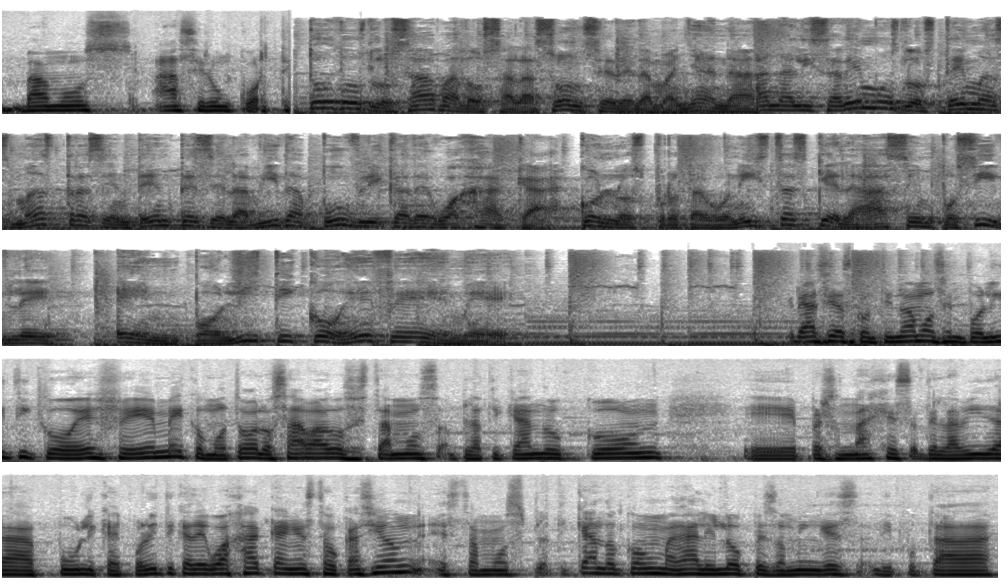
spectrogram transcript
Vamos a hacer un corte. Todos los sábados a las 11 de la mañana analizaremos los temas más trascendentes de la vida pública de Oaxaca, con los protagonistas que la hacen posible en Político FM. Gracias, continuamos en Político FM. Como todos los sábados estamos platicando con eh, personajes de la vida pública y política de Oaxaca. En esta ocasión estamos platicando con Magali López Domínguez, diputada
